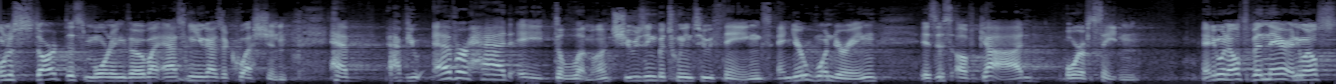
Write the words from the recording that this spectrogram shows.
I want to start this morning, though, by asking you guys a question. Have, have you ever had a dilemma choosing between two things and you're wondering, is this of God or of Satan? Anyone else been there? Anyone else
